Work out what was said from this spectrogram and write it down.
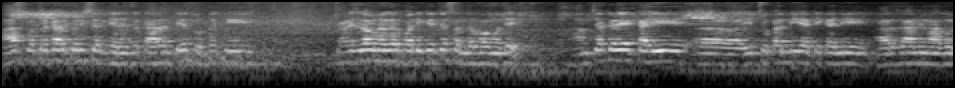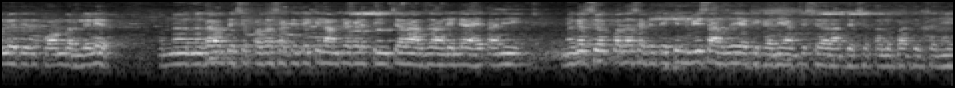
आज पत्रकार परिषद घेण्याचं कारण तेच होतं की चाळीसगाव नगरपालिकेच्या संदर्भामध्ये आमच्याकडे काही इच्छुकांनी या ठिकाणी अर्ज आम्ही मागवले होते ते फॉर्म भरलेले आहेत. पण नगराध्यक्ष पदासाठी देखील आमच्याकडे तीन चार अर्ज आलेले आहेत आणि नगरसेवक पदासाठी देखील वीस अर्ज या ठिकाणी आमचे शहराध्यक्ष तालुकाध्यक्षांनी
